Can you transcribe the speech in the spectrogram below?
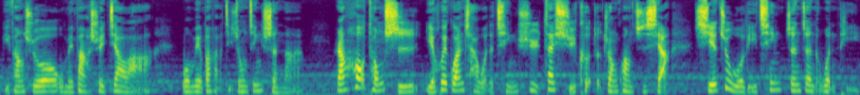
比方说，我没办法睡觉啊，我没有办法集中精神啊，然后同时也会观察我的情绪，在许可的状况之下，协助我厘清真正的问题。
